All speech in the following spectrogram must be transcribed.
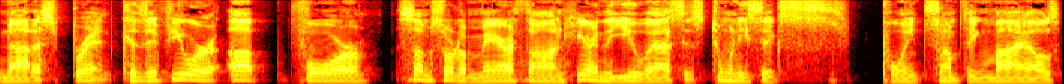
not a sprint. Because if you were up for some sort of marathon here in the US, it's 26 point something miles,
